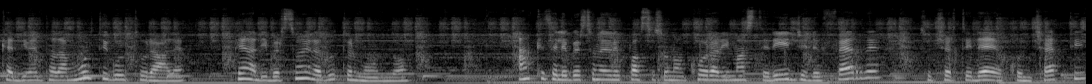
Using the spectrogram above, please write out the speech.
che è diventata multiculturale piena di persone da tutto il mondo. Anche se le persone del posto sono ancora rimaste rigide e ferre su certe idee o concetti,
